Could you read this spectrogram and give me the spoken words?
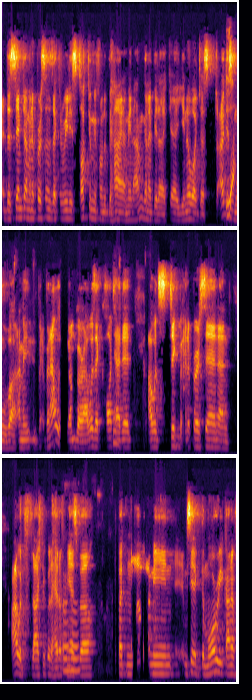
at the same time, when a person is like really stuck to me from the behind, I mean, I'm gonna be like, you know what, just I just Yeah. move on. I mean, when I was younger, I was like hot-headed. I would stick behind a person, and I would flash people ahead of me as Mhm. well. But now, I mean, see, like the more we kind of,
